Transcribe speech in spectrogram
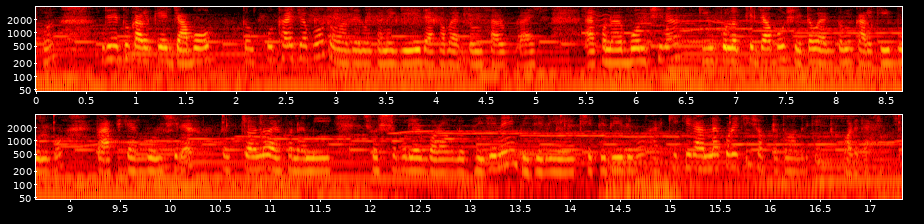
এখন। যেহেতু কালকে যাব তো কোথায় যাব? তোমাদের ওখানে গিয়ে দেখাবো একদম সারপ্রাইজ এখন আর বলছি না, কি উপলক্ষে যাব সেটাও একদম কালকেই বলব, তো আজকে আর বলছি না। তো চলো এখন আমি সর্ষে ফুলের বড়াগুলো ভেজে নেই, ভেজে নিয়ে খেতে দিয়ে দেবো। আর কি কি রান্না করেছি সবটা তোমাদেরকে একটু পরে দেখাচ্ছি।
